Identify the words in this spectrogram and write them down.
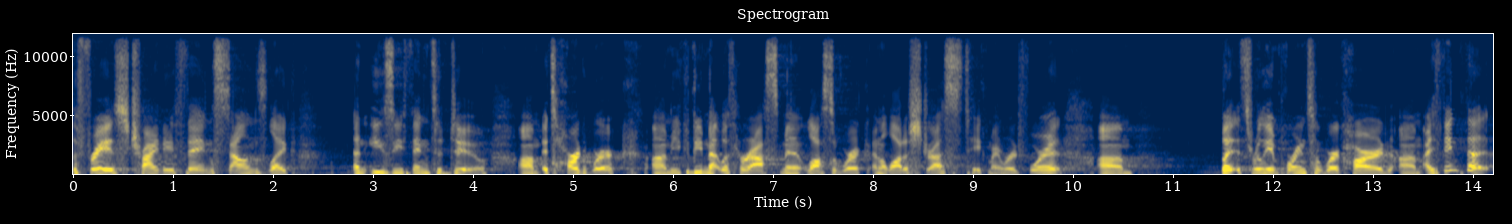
the phrase try new things sounds like an easy thing to do. Um, it's hard work. Um, you can be met with harassment, loss of work, and a lot of stress, take my word for it. Um, but it's really important to work hard. Um, I think that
